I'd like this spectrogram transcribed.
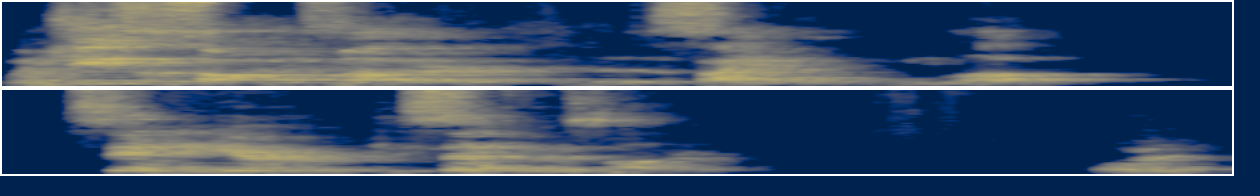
When Jesus saw his mother and the disciple whom he loved standing near her, he said to his mother, Woman,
